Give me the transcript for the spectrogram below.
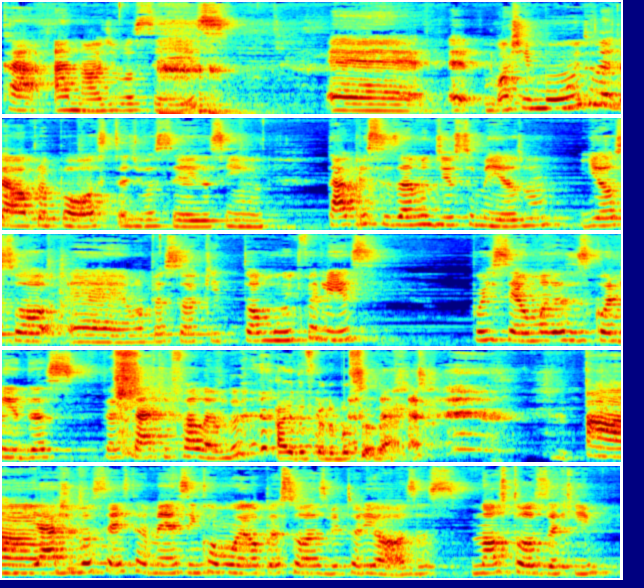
canal de vocês. É, é, achei muito legal a proposta de vocês, assim, tá precisando disso mesmo. E eu sou é, uma pessoa que tô muito feliz por ser uma das escolhidas pra estar aqui falando. Ai, tô ficando emocionada. E acho vocês também, assim como eu, pessoas vitoriosas. Nós todos aqui.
